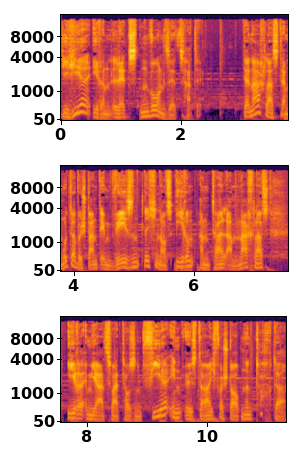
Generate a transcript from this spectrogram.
die hier ihren letzten Wohnsitz hatte. Der Nachlass der Mutter bestand im Wesentlichen aus ihrem Anteil am Nachlass ihrer im Jahr 2004 in Österreich verstorbenen Tochter,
